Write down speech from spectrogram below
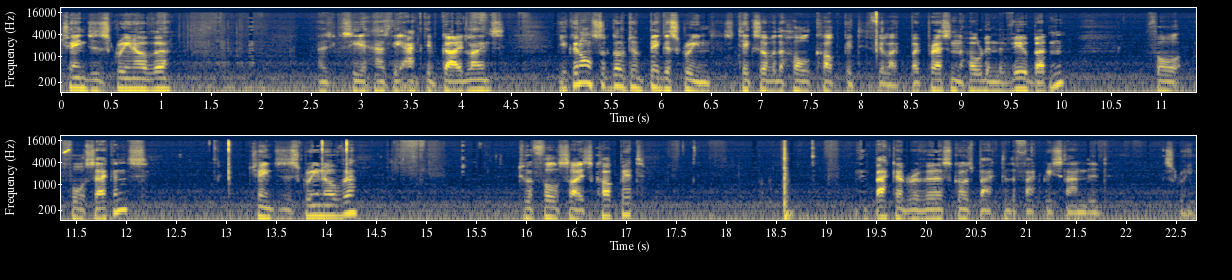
changes the screen over. As you can see it has the active guidelines. You can also go to a bigger screen, it takes over the whole cockpit if you like, by pressing and holding the view button for 4 seconds. Changes the screen over to a full-size cockpit back at reverse goes back to the factory standard screen.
